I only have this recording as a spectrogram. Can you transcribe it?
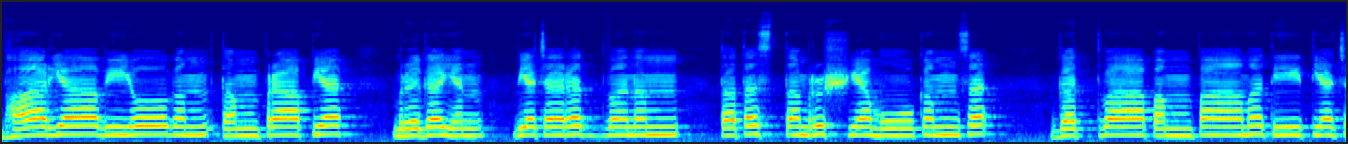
भार्यावियोगं तं प्राप्य मृगयन् व्यचरद्वनं ततस्तमृष्यमूकं स गत्वा पम्पामतीत्य च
